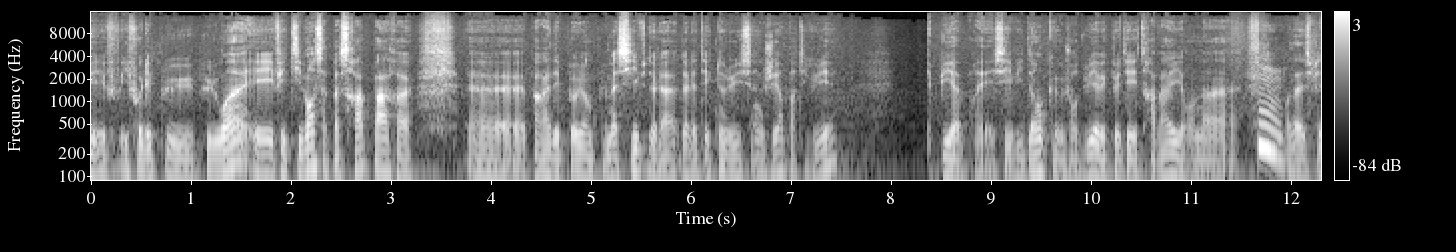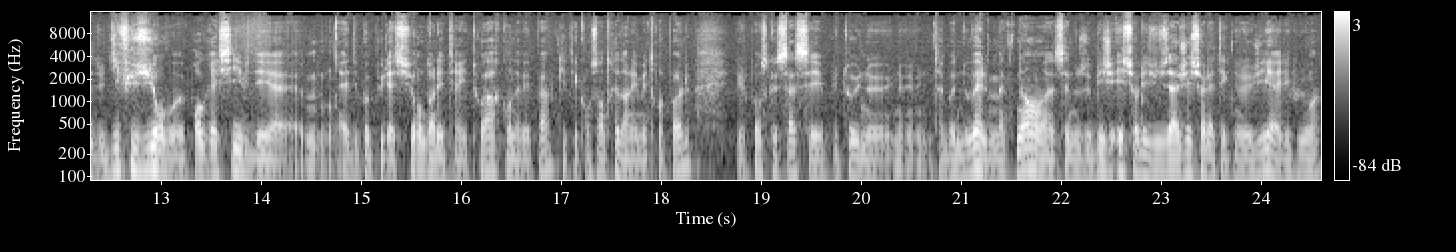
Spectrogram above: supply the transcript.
il faut aller plus, plus loin. Et effectivement, ça passera par, par un déploiement plus massif de la, de la technologie 5G en particulier. Et puis après, c'est évident qu'aujourd'hui, avec le télétravail, on a, hmm. on a une espèce de diffusion euh, progressive des, euh, des populations dans les territoires qu'on n'avait pas, qui étaient concentrées dans les métropoles. Et je pense que ça, c'est plutôt une, une, très bonne nouvelle. Maintenant, ça nous oblige, et sur les usages et sur la technologie, à aller plus loin.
